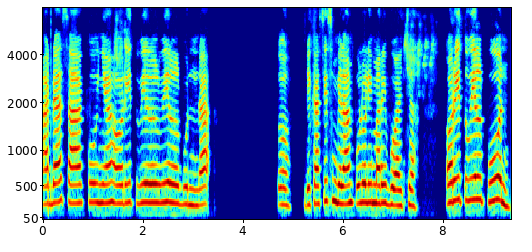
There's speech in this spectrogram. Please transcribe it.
Ada sakunya ori twill will bunda. Tuh, dikasih 95.000 aja. Ori twill pun.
